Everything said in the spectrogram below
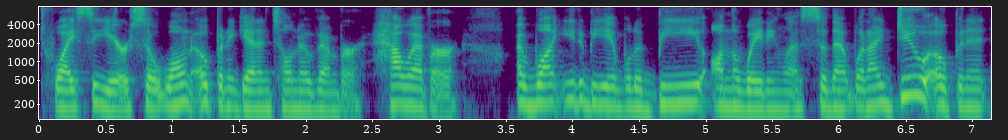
twice a year. So it won't open again until November. However, I want you to be able to be on the waiting list so that when I do open it,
